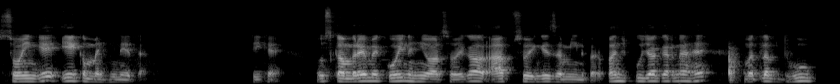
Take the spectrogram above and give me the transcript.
सोएँगे एक महीने तक, ठीक है? उस कमरे में कोई नहीं और सोएगा और आप सोएँगे ज़मीन पर। पंच पूजा करना है मतलब धूप,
